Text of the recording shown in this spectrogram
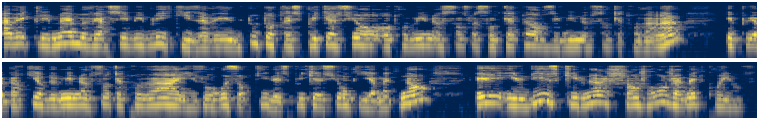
avec les mêmes versets bibliques ils avaient une toute autre explication entre 1974 et 1981 et puis à partir de 1981 ils ont ressorti l'explication qu'il y a maintenant et ils disent qu'ils ne changeront jamais de croyance.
